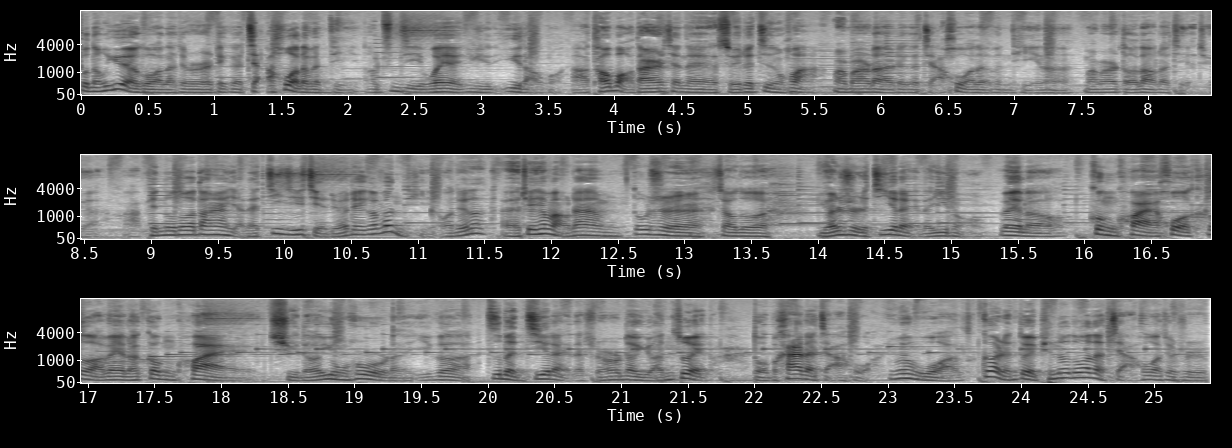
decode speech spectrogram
不能越过的就是这个假货的问题啊。自己我也遇遇到过啊。淘宝当然现在随着进化，慢慢的这个假货的问题呢，慢慢得到了解决啊。拼多多当然也在积极解决这个问题。我觉得，呃，这些网站都是叫做。原始积累的一种，为了更快获客，为了更快取得用户的一个资本积累的时候的原罪吧，躲不开的假货。因为我个人对拼多多的假货，就是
